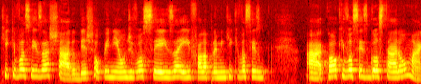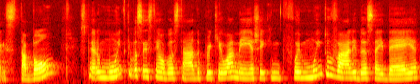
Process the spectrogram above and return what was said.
que, que vocês acharam? Deixa a opinião de vocês aí, fala para mim o que, que vocês, ah, qual que vocês gostaram mais, tá bom? Espero muito que vocês tenham gostado, porque eu amei, achei que foi muito válido essa ideia,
